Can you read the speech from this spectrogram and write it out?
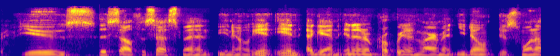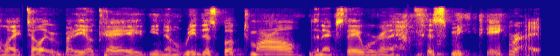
reviews the self assessment you know in, in again in an appropriate environment. You don't just want to like tell everybody okay you know read this book tomorrow. The next day we're going to have this meeting. Right.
